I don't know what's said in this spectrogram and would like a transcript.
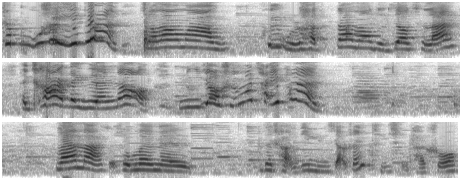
这不是一阵。”小妈妈挥舞着她的大帽子叫起来：“还差得远呢！你叫什么裁判？”妈妈、小熊妹妹在场地里小声提醒他说。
